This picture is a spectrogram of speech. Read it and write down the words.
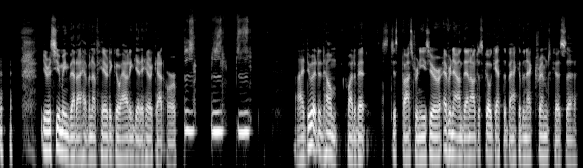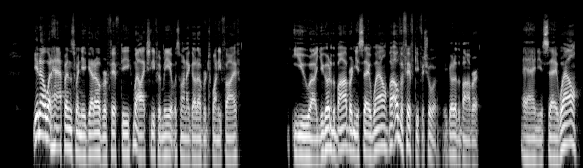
You're assuming that I have enough hair to go out and get a haircut or I do it at home quite a bit. It's just faster and easier. Every now and then I'll just go get the back of the neck trimmed because uh, you know what happens when you get over 50? Well, actually, for me, it was when I got over 25. You, uh, you go to the barber and you say, well, well, over 50 for sure. You go to the barber and you say, well,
